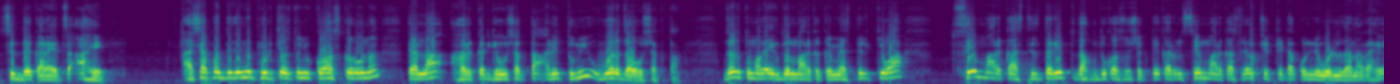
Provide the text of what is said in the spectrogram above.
सिद्ध करायचं आहे. अशा पद्धतीने पुढच्या तुम्ही क्रॉस करून त्याला हरकत घेऊ शकता आणि तुम्ही वर जाऊ शकता. जर तुम्हाला एक दोन मार्क कमी असतील किंवा सेम मार्क असतील तरी धाकधूक असू शकते कारण सेम मार्क असल्यावर चिठ्ठी टाकून निवडलं जाणार आहे.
